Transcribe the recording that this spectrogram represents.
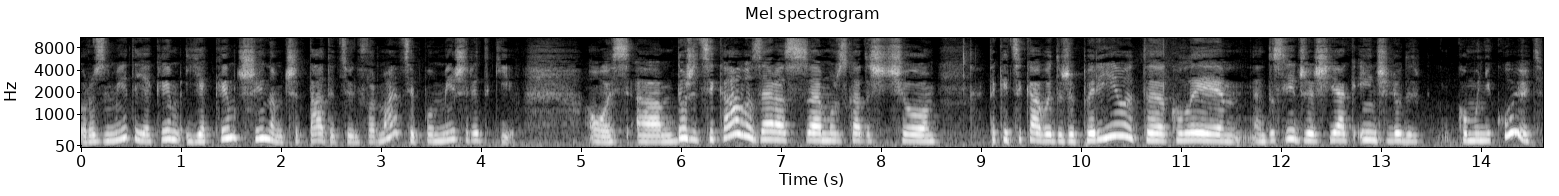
розуміти, яким, яким чином читати цю інформацію поміж рядків. Ось е, дуже цікаво. Зараз е, можу сказати, що такий цікавий дуже період, е, коли досліджуєш, як інші люди комунікують.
